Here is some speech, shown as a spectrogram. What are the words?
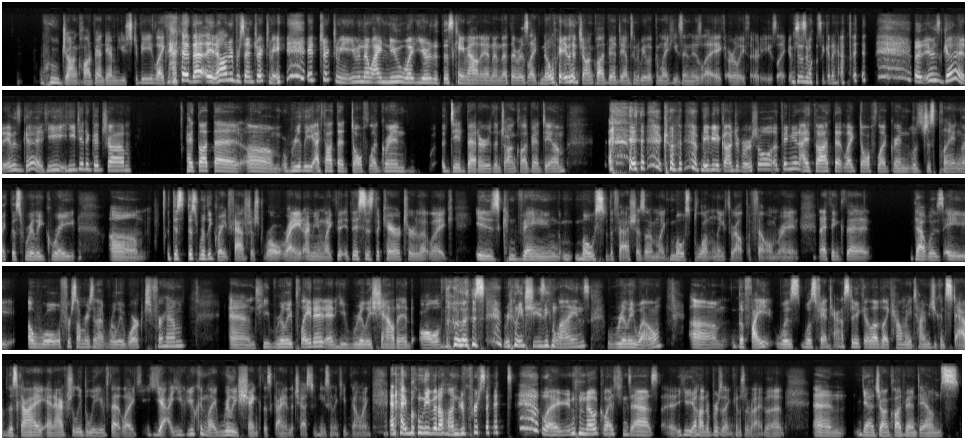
who John Claude Van Damme used to be. Like that, that it 100% tricked me. It tricked me, even though I knew what year that this came out in, and that there was like no way that John Claude Van Damme's gonna be looking like he's in his like early 30s. Like it just wasn't gonna happen. but it was good. It was good. He he did a good job. I thought that um really I thought that Dolph Lundgren did better than John Claude Van Damme. Maybe a controversial opinion. I thought that like Dolph Lundgren was just playing like this really great um this this really great fascist role right i mean like th- this is the character that like is conveying most of the fascism like most bluntly throughout the film right and i think that that was a a role for some reason that really worked for him and he really played it and he really shouted all of those really cheesy lines really well. Um the fight was was fantastic. I love like how many times you can stab this guy and actually believe that like yeah you, you can like really shank this guy in the chest and he's gonna keep going. And i believe it 100% like no questions asked. He 100% can survive that. And yeah john claude van damme's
